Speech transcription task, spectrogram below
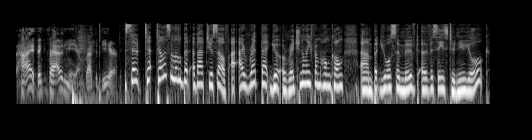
Hi, thank you for having me. I'm glad to be here. So t- tell us a little bit about yourself. I, I read that you're originally from Hong Kong, um, but you also moved overseas to New York.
